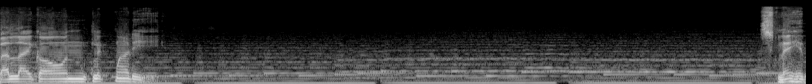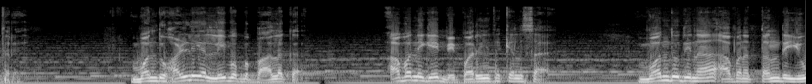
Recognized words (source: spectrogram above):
ಬೆಲ್ ಐಕಾನ್ ಕ್ಲಿಕ್ ಮಾಡಿ. ಸ್ನೇಹಿತರೆ, ಒಂದು ಹಳ್ಳಿಯಲ್ಲಿ ಒಬ್ಬ ಬಾಲಕ ಅವನಿಗೆ ವಿಪರೀತ ಕೆಲಸ. ಒಂದು ದಿನ ಅವನ ತಂದೆಯು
